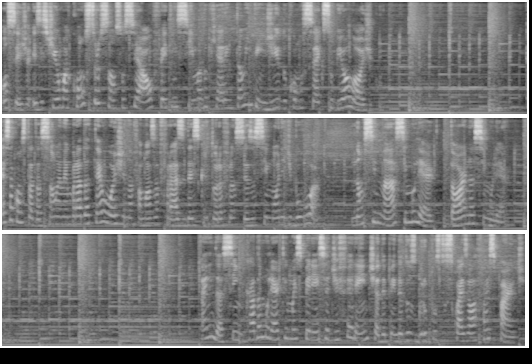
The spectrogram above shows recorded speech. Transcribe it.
Ou seja, existia uma construção social feita em cima do que era então entendido como sexo biológico. Essa constatação é lembrada até hoje na famosa frase da escritora francesa Simone de Beauvoir: Não se nasce mulher, torna-se mulher. Ainda assim, cada mulher tem uma experiência diferente a depender dos grupos dos quais ela faz parte.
